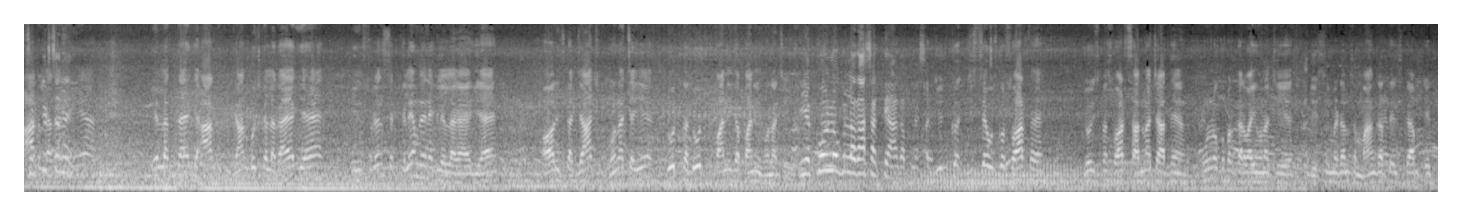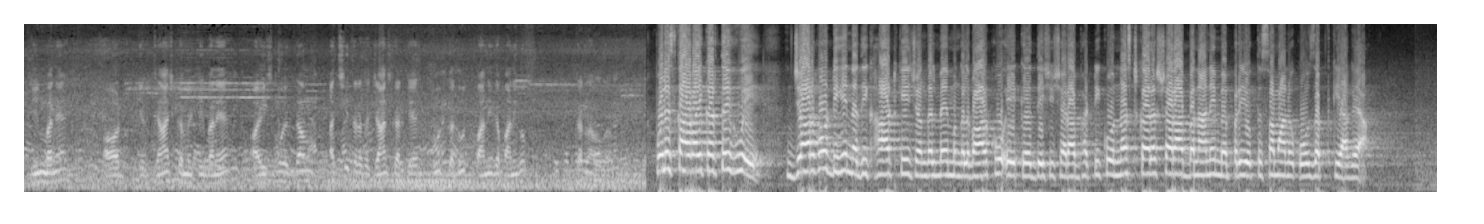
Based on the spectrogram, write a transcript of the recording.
आग लगा नहीं? नहीं है। ये लगता है कि आग जानबूझ कर लगाया गया है। इंश्योरेंस से क्लेम लेने के लिए लगाया गया है। और इसका जाँच होना चाहिए। दूध का दूध पानी का पानी होना चाहिए। ये कौन लोग लगा सकते हैं आग अपने से? जिनको जिससे उसको स्वार्थ है जो इसमें स्वार्थ साधना चाहते हैं उन लोगों पर कार्रवाई होना चाहिए। डीसी मैडम से मांग करते हैं इसका एक टीम बने। और एक जाँच कमेटी बने और इसको एकदम अच्छी तरह से जाँच करके दूध का दूध, पानी का पानी को करना होगा। पुलिस कार्रवाई करते हुए जारगो डीह नदी घाट के जंगल में मंगलवार को एक देशी शराब भट्टी को नष्ट कर शराब बनाने में प्रयुक्त सामानों को जब्त किया गया।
